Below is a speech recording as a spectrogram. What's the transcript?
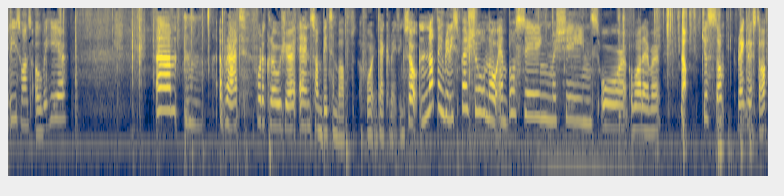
these ones over here. Um, a brad for the closure and some bits and bobs for decorating. So nothing really special, no embossing machines or whatever. Just some regular stuff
